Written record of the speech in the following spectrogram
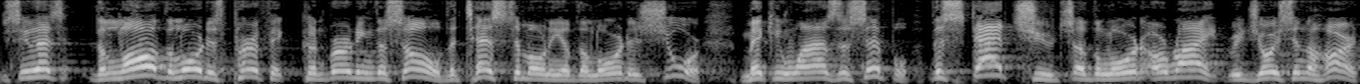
You see, that's the law of the Lord is perfect, converting the soul. The testimony of the Lord is sure, making wise the simple. The statutes of the Lord are right, rejoice in the heart.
